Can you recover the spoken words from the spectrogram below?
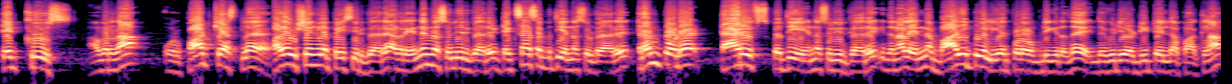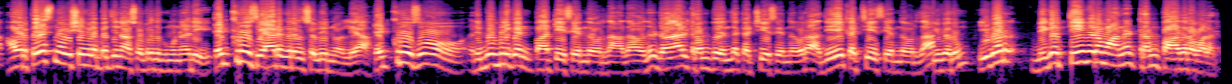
டெட் க்ரூஸ். அவர்தான் ஒரு பாட்காஸ்ட்ல பல விஷயங்களை பேசியிருக்காரு. அதுல என்னென்ன சொல்லியிருக்காரு? டெக்சாஸை பத்தி என்ன சொல்றாரு? ட்ரம்ப்போட டாரிஃப்ஸ் பத்தி என்ன சொல்லியிருக்காரு? இதனால என்ன பாதிப்புகள் ஏற்படும் அப்படிங்கறத இந்த வீடியோ டீடைல்டா பார்க்கலாம். அவர் பேசின விஷயங்களை பத்தி நான் சொல்றதுக்கு முன்னாடி டெட் க்ரூஸ் யாருங்கிறது சொல்லிடணும் இல்லையா? டெட் க்ரூஸும் ரிபப்ளிகன் பார்ட்டியை சேர்ந்தவர் தான். அதாவது டொனால்ட் ட்ரம்ப் எந்த கட்சியை சேர்ந்தவரோ அதே கட்சியை சேர்ந்தவர் தான் இவரும். இவர் மிக தீவிரமான ட்ரம்ப் ஆதரவாளர்.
